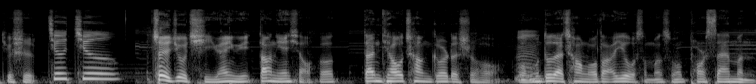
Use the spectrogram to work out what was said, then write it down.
就是啾啾，这就起源于当年小何单挑唱歌的时候，嗯我们都在唱罗大佑什么什么 Paul Simon，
